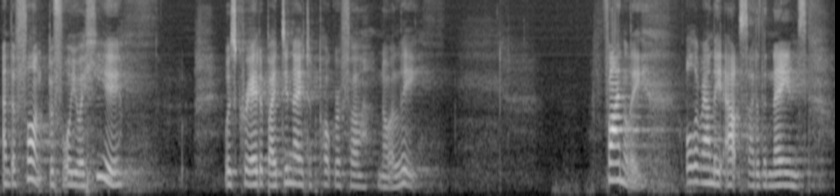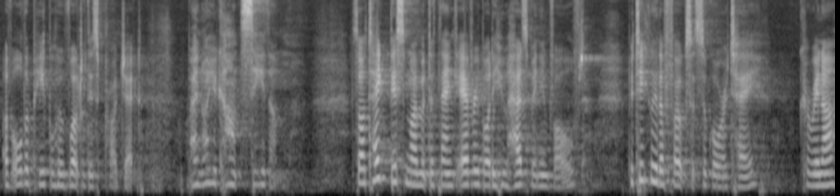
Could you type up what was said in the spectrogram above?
And the font, before you are here, was created by Diné topographer Noah Lee. Finally, all around the outside are the names of all the people who've worked with this project. But I know you can't see them. So I'll take this moment to thank everybody who has been involved, particularly the folks at Sogorea Corrina,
